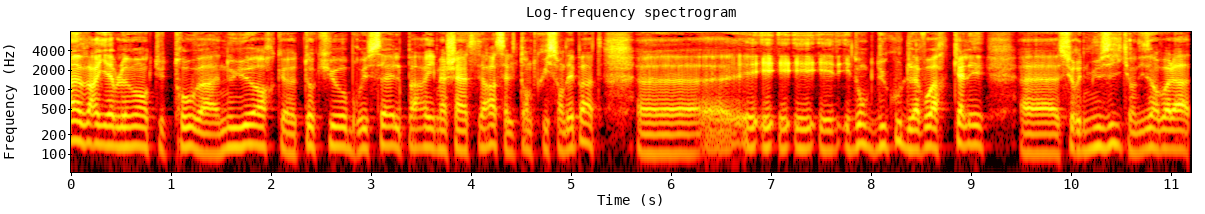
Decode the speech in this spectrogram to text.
invariablement, que tu te trouves à New York, euh, Tokyo, Bruxelles, Paris, machin, etc., c'est le temps de cuisson des pâtes. Euh, et, et, et, et, donc, du coup, de l'avoir calé sur une musique en disant, voilà,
